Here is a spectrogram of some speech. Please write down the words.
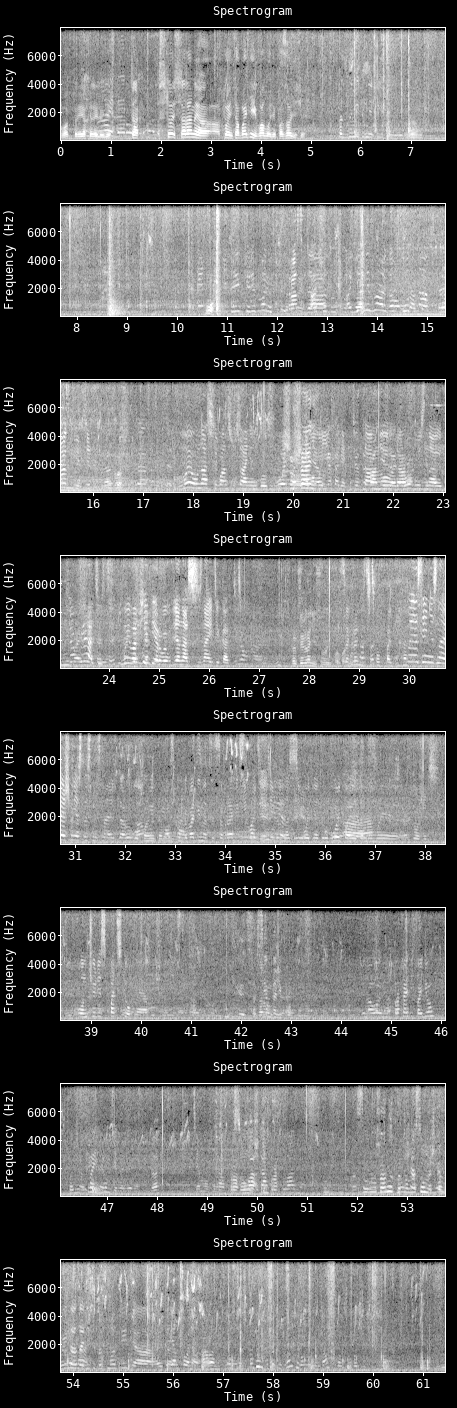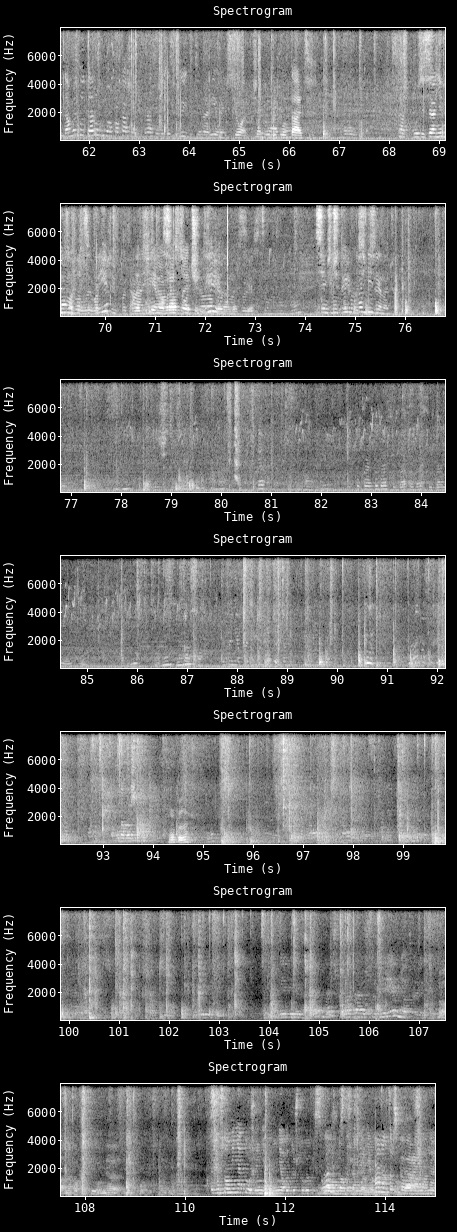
Вот приехали люди. Так, с той стороны а, кто-нибудь обойди, Володя, позовите. Подзвоните мне телефон. Да. О, Здравствуйте. А я не знаю дорогу. Здравствуйте. Мы у нас Иван Сусанин был свой, поэтому мы ехали Что-то там, где дорогу знают. Вы вообще первые для нас знаете как. Как за границу вроде попали. За границу попасть. Ну, если не знаешь местность, не знаешь дорогу, поэтому... Сколько в 11 собрались И водитель у нас сегодня другой, поэтому мы тоже... Он через подстепное обычно ездит. Совсем далеко. Проходить пойдем? Пойдемте, наверное, туда. Хотя можно Прохла- солнышко. Там прохладно. Наоборот, потом на солнышко зайдите посмотрите, а это... Я понял. Да мы тут дорогу вам покажем, сразу вы выйдете налево и все. Сейчас будете плутать. Так, Если они мама была 23, вообще зачем обратно 4 надо сесть. 74, Проходи, Лена. Только туда, сюда, туда, сюда. Это необходимо. ну туда. Да, она попросила, у меня есть копия. Потому что у меня тоже нет. У меня вот то, что вы присылали, постановление Мамонтовского района,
